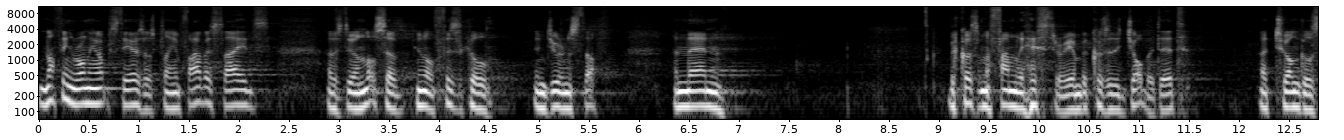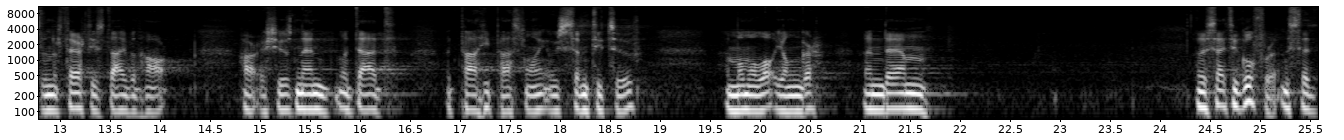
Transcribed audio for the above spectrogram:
nothing running upstairs. I was playing five-a-sides. I was doing lots of, you know, physical endurance stuff. And then because of my family history and because of the job I did, I had two uncles in their 30s died with heart, heart issues. And then my dad, he passed when he was 72, and mum a lot younger. And um, I decided to go for it. And they said,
